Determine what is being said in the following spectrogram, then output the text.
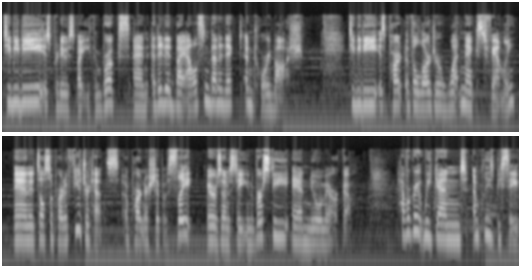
TBD is produced by Ethan Brooks and edited by Allison Benedict and Tori Bosch. TBD is part of the larger What Next family, and it's also part of Future Tense, a partnership of Slate, Arizona State University, and New America. Have a great weekend, and please be safe.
